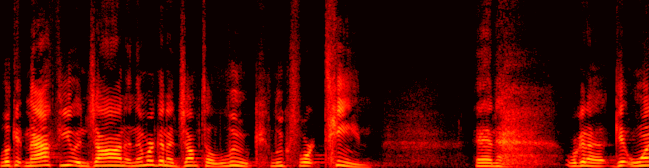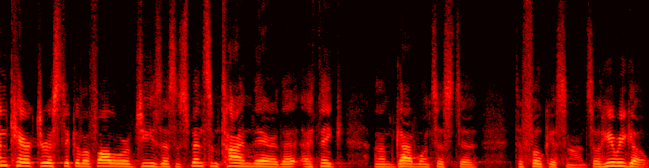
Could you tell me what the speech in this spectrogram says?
look at Matthew and John, and then we're going to jump to Luke, Luke 14. And we're going to get one characteristic of a follower of Jesus and spend some time there that I think um, God wants us to, to focus on. So here we go.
